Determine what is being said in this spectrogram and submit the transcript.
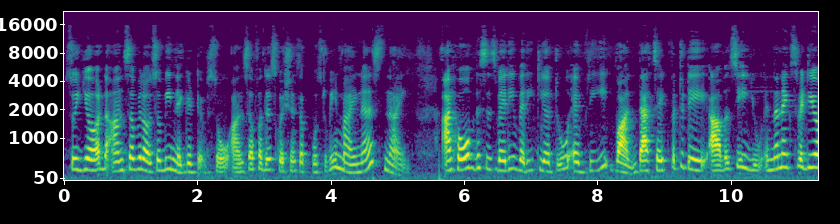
so here the answer will also be negative. So answer for this question is supposed to be minus 9 i hope this is very very clear to everyone. That's it for today. I will see you in the next video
